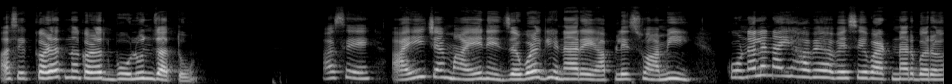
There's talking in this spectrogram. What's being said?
असे कळत न कळत बोलून जातो. असे आईच्या मायेने जवळ घेणारे आपले स्वामी कोणाला नाही हवे हवेसे वाटणार बरं?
